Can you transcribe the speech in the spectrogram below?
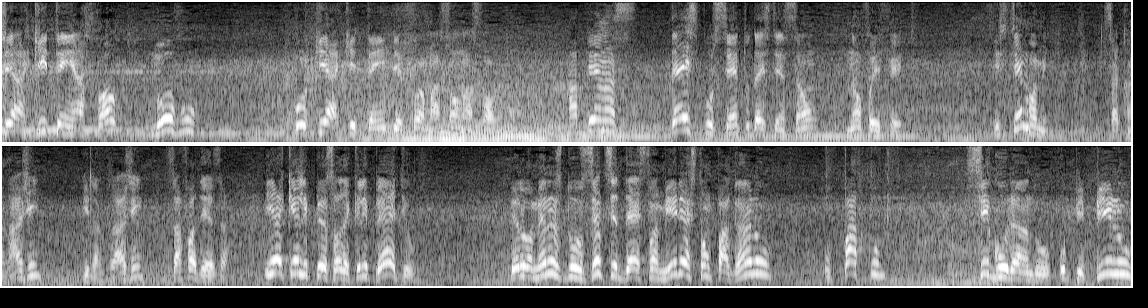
Se aqui tem asfalto novo, por que aqui tem deformação no asfalto? Apenas 10% da extensão não foi feito. Isso tem nome. Sacanagem, pilantragem, safadeza. E aquele pessoal daquele prédio, pelo menos 210 famílias estão pagando o pato, segurando o pepino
